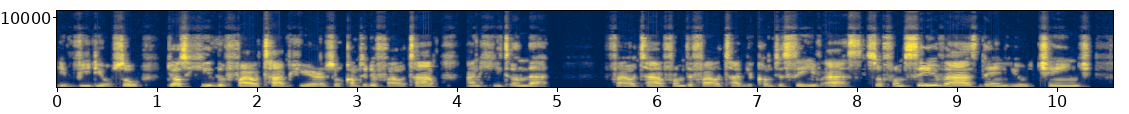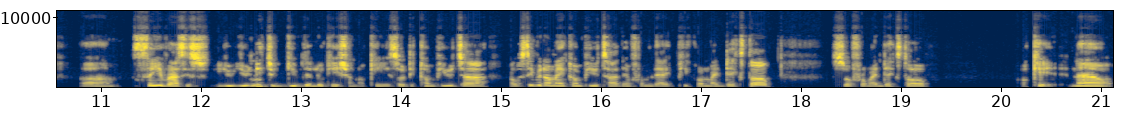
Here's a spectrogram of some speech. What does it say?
a video. So just hit the file tab here. So come to the file tab and hit on that. File tab, from the file tab, you come to save as. So from save as, then you change um, save as is you, you need to give the location okay so the computer I will save it on my computer then from there I pick on my desktop so from my desktop okay now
